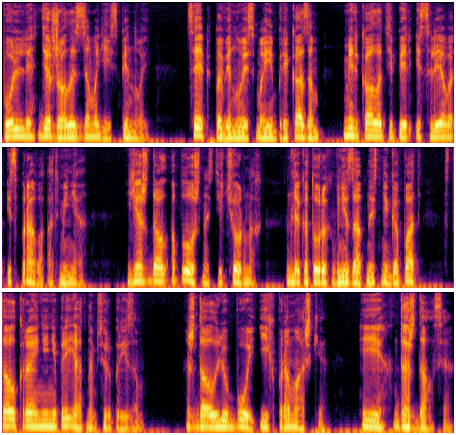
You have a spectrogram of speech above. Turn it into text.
Полли держалась за моей спиной. Цепь, повинуясь моим приказам, мелькала теперь и слева, и справа от меня. Я ждал оплошности черных, для которых внезапный снегопад стал крайне неприятным сюрпризом. Ждал любой их промашки. И дождался.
